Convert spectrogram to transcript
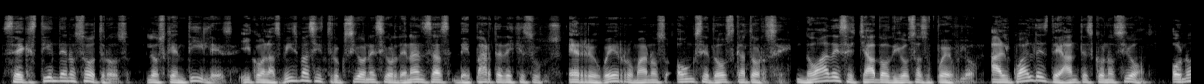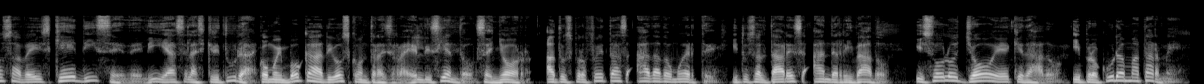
se extiende a nosotros, los gentiles, y con las mismas instrucciones y ordenanzas de parte de Jesús. RV Romanos 11.2.14. No ha desechado Dios a su pueblo, al cual desde antes conoció. ¿O no sabéis qué dice de Elías la Escritura, como invoca a Dios contra Israel diciendo, Señor, a tus profetas ha dado muerte, y tus altares han derribado, y solo yo he quedado, y procuran matarme?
